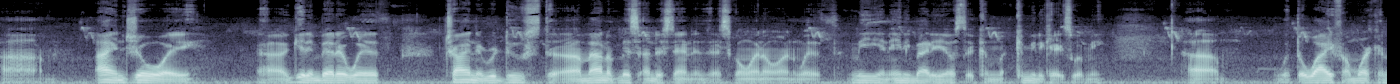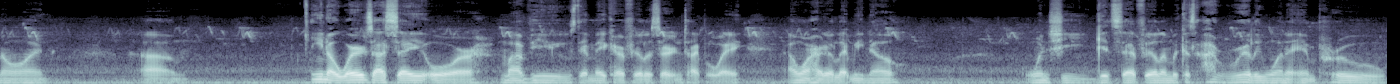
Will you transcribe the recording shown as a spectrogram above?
um, I enjoy uh, getting better with trying to reduce the amount of misunderstandings that's going on with me and anybody else that com- communicates with me. Um, with the wife, I'm working on, um, you know, words I say or my views that make her feel a certain type of way. I want her to let me know when she gets that feeling because I really want to improve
